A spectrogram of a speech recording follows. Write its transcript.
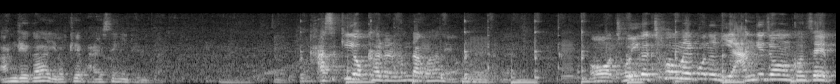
안개가 이렇게 발생이 됩니다. 네. 가습기 역할을 한다고 하네요. 네. 어, 저희가 처음 해보는 이 안개 정원 컨셉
